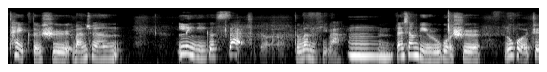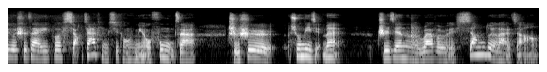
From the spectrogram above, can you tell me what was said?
take 的是完全另一个 set 的的问题吧。嗯嗯，但相比如果是如果这个是在一个小家庭系统里面我父母在，只是兄弟姐妹之间的 rivalry 相对来讲，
